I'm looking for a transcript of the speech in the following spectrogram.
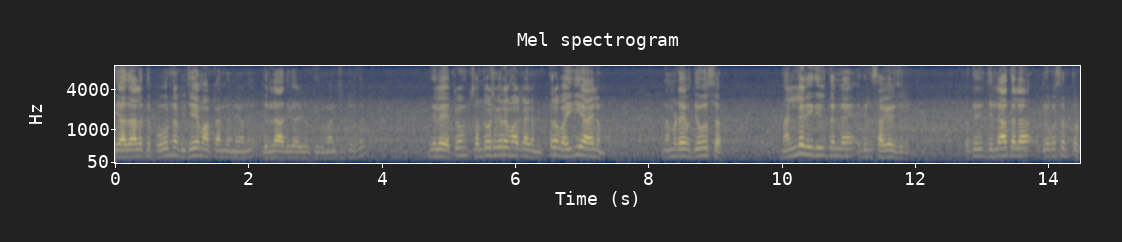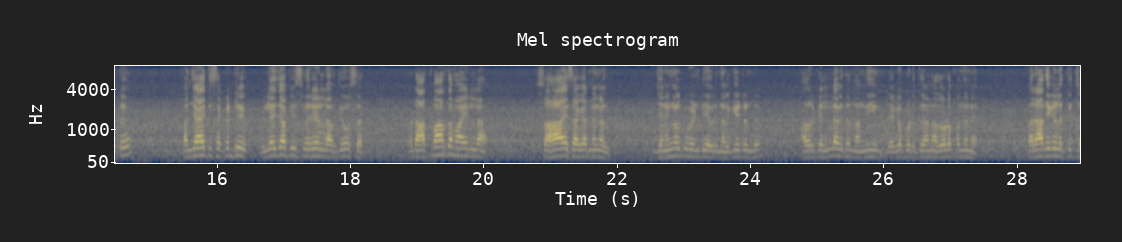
ഈ അദാലത്ത് പൂർണ വിജയമാക്കാൻ തന്നെയാണ് ജില്ലാ അധികാരികൾ തീരുമാനിച്ചിട്ടുള്ളത്. ഇതിൽ ഏറ്റവും സന്തോഷകരമായ കാര്യം ഇത്ര വൈകിയായാലും നമ്മുടെ ഉദ്യോഗസ്ഥർ നല്ല രീതിയിൽ തന്നെ ഇതിൽ സഹകരിച്ചിട്ടുണ്ട്. പ്രത്യേകിച്ച് ജില്ലാതല ഉദ്യോഗസ്ഥർ തൊട്ട് പഞ്ചായത്ത് സെക്രട്ടറി വില്ലേജ് ഓഫീസ് വരെയുള്ള ഉദ്യോഗസ്ഥർ അവരുടെ ആത്മാർത്ഥമായുള്ള സഹായ സഹകരണങ്ങൾ ജനങ്ങൾക്ക് വേണ്ടി അവർ നൽകിയിട്ടുണ്ട്. അവർക്ക് എല്ലാവിധ നന്ദിയും രേഖപ്പെടുത്തുകയാണ്. അതോടൊപ്പം തന്നെ പരാതികൾ എത്തിച്ച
